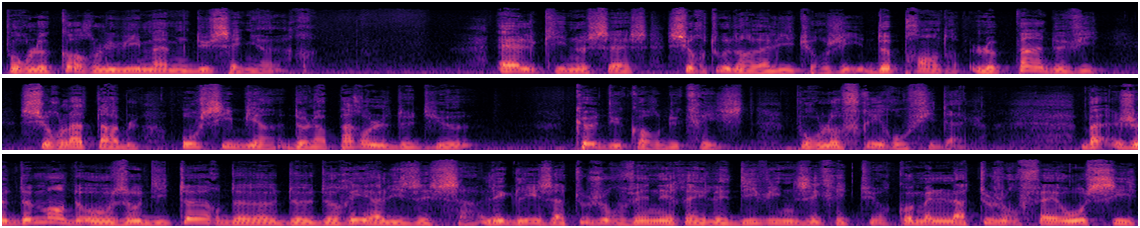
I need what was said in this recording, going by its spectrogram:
pour le corps lui-même du Seigneur elle qui ne cesse, surtout dans la liturgie, de prendre le pain de vie sur la table aussi bien de la parole de Dieu que du corps du Christ pour l'offrir aux fidèles. Ben, je demande aux auditeurs de, de, de réaliser ça. L'Église a toujours vénéré les divines écritures comme elle l'a toujours fait aussi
